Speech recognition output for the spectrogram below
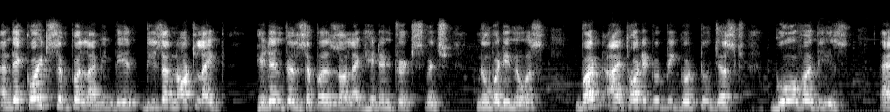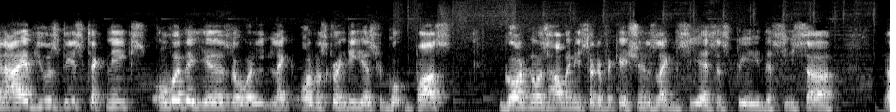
And they're quite simple. I mean, they, these are not like hidden principles or like hidden tricks which nobody knows. But I thought it would be good to just go over these. And I have used these techniques over the years, over like almost 20 years to go pass God knows how many certifications like the CSSP, the CISA, uh,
